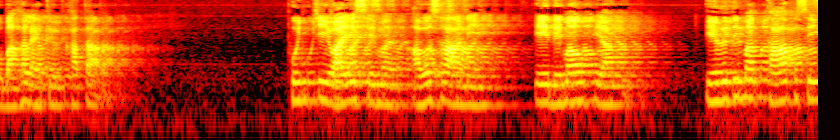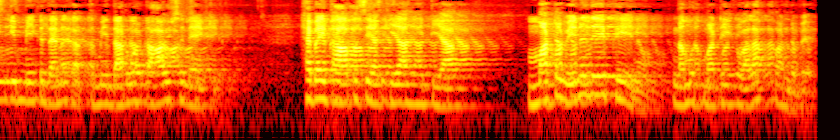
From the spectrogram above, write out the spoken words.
ඔබහල ඇතිව කතාව. පුංචි වයසෙම අවසානයේ ඒ දෙමව්පියන් ඉරදිමත් තාපසයන්ගේ මේක දැනගත්ත මේ දරුවට ආවිශනය කිය. හැබැයි තාපසයක් කියා හිටියා මට වෙන දේ පේනවා නමුත් මට එක වලක් පණ්ඩ බැබ.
